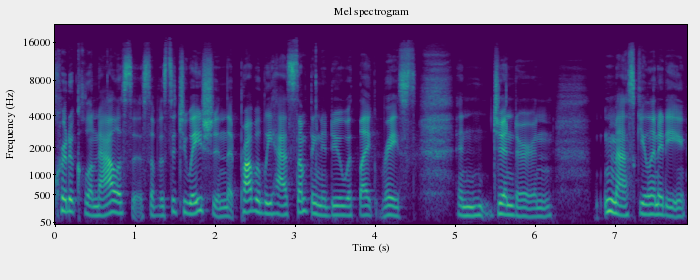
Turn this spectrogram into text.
critical analysis of a situation that probably has something to do with like race and gender and masculinity.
